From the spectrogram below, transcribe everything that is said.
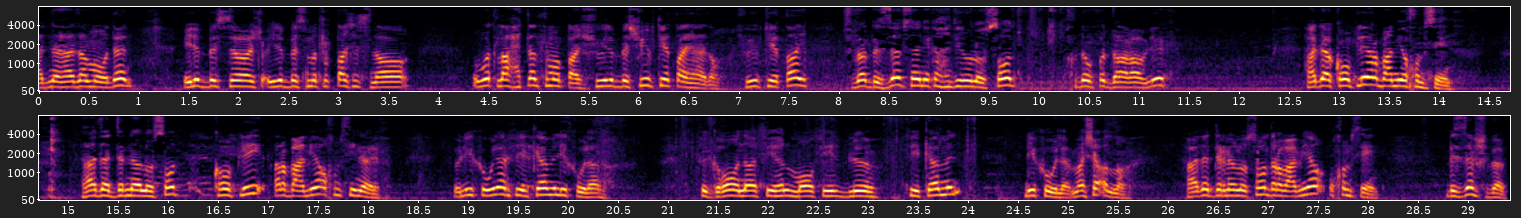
عندنا هذا الموديل. يلبس يلبس من 13 سنه وطلع حتى ل 18 شوية يلبس شوية بتيطاي هذا. شوية بتيطاي شباب بزاف ثاني كنديروا له الصولد خدوم في الدار ليك؟ هذا كومبلي 450 هذا درنا له صوت كومبلي 450 ألف. ولي كولر فيه كامل لي كولر فيه غرونا فيه المو فيه البلو فيه كامل les couleurs ما شاء الله. هذا درنا له solde 450 بزاف شباب.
